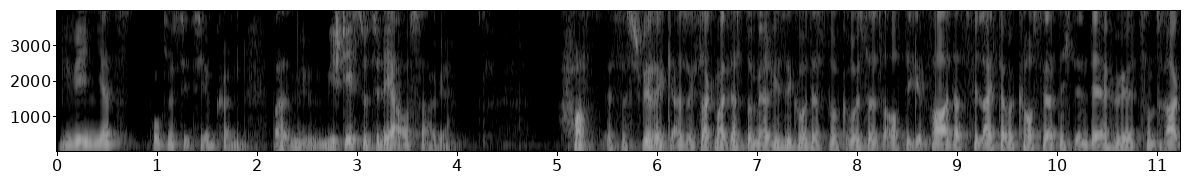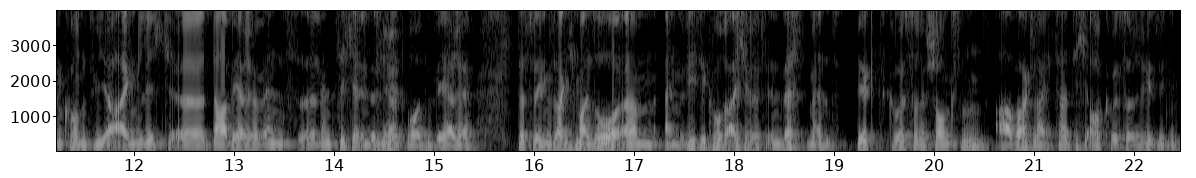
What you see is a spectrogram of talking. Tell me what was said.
wie wir ihn jetzt prognostizieren können. Wie stehst du zu der Aussage? Es ist schwierig. Also ich sage mal, desto mehr Risiko, desto größer ist auch die Gefahr, dass vielleicht der Rückkaufswert nicht in der Höhe zum Tragen kommt, wie er eigentlich äh, da wäre, wenn es äh, sicher investiert ja. worden wäre. Deswegen sage ich mal so, ähm, ein risikoreicheres Investment birgt größere Chancen, aber gleichzeitig auch größere Risiken.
